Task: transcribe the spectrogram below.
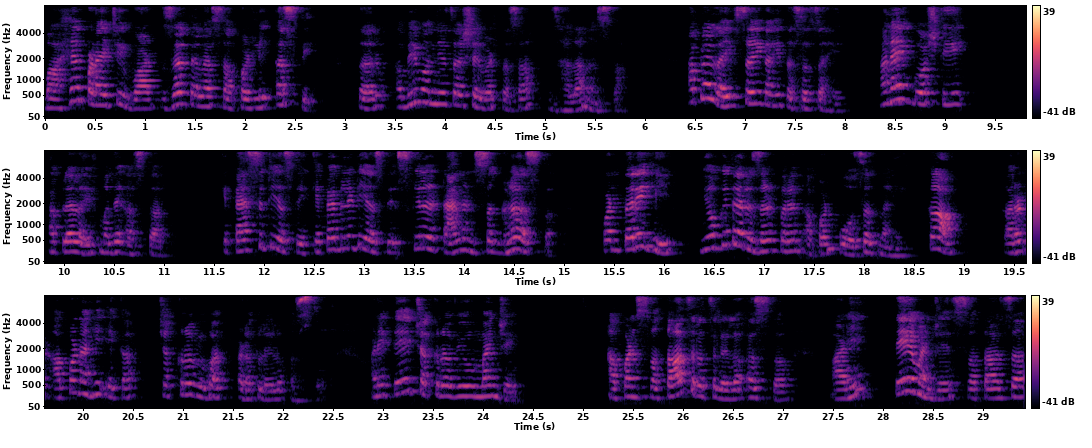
बाहेर पडायची वाट जर त्याला सापडली असती तर अभिमन्यूचा शेवट तसा झाला नसता. आपल्या लाईफचंही काही तसंच आहे. अनेक गोष्टी आपल्या लाईफमध्ये असतात. कॅपॅसिटी असते कॅपॅबिलिटी असते स्किल टॅलेंट सगळं असतं. पण तरीही योग्य त्या रिझल्टपर्यंत आपण पोहोचत नाही. का? कारण आपणही एका चक्रव्यूहात अडकलेलो असतो. आणि ते चक्रव्यूह म्हणजे आपण स्वतःच रचलेलं असतं आणि ते म्हणजे स्वतःचा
